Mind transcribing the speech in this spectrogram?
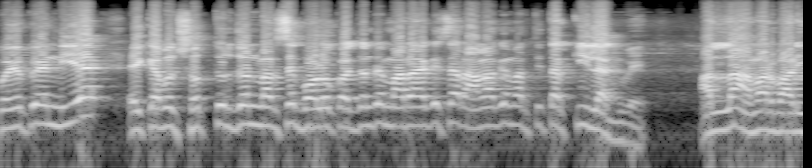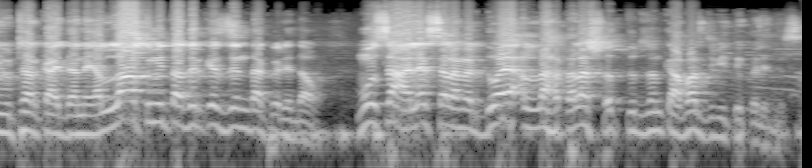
কয়ে কয়ে নিয়ে, এই কেবল সত্তর জন মারছে, বড় কয়জনরে মারা গেছে, আর আমাকে মারতে তার কি লাগবে? আল্লাহ আমার বাড়ি উঠার কায়দা নেই। আল্লাহ, তুমি তাদেরকে জিন্দা করে দাও। মুসা আলাইহিস সালামের দোয়ায় আল্লাহ তাআলা সত্তর জনকে আবার জীবিত করে দিয়েছে।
